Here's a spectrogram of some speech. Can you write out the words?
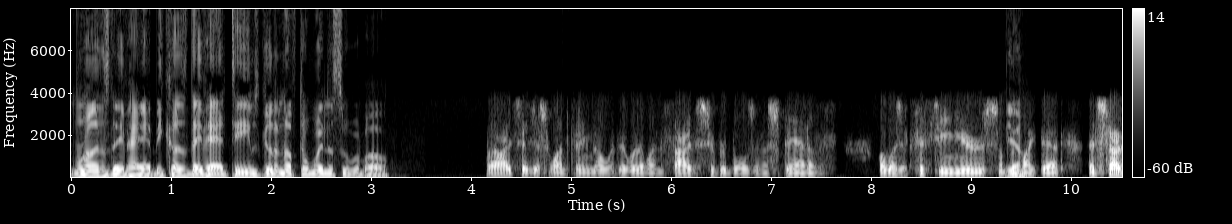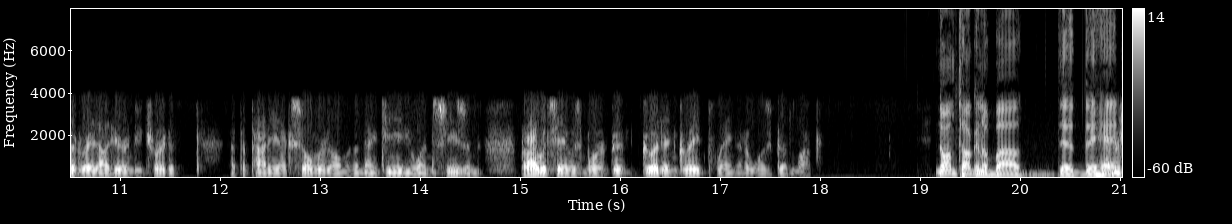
runs they've had because they've had teams good enough to win a Super Bowl. Well, I'd say just one thing though. They won five Super Bowls in a span of what was it, 15 years, something yeah. like that. It started right out here in Detroit at, at the Pontiac Silverdome in the 1981 season. But I would say it was more good, good and great playing than it was good luck. No, I'm talking about that they had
